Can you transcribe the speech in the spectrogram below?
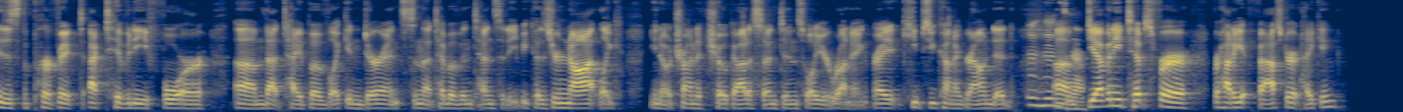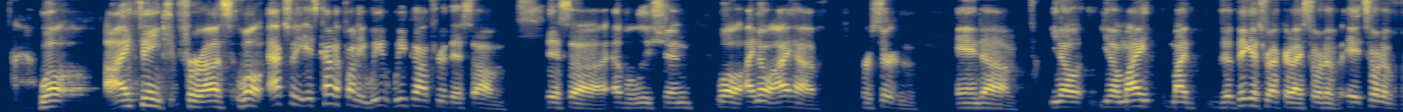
is the perfect activity for um, that type of like endurance and that type of intensity because you're not like you know trying to choke out a sentence while you're running right it keeps you kind of grounded mm-hmm. um, yeah. do you have any tips for for how to get faster at hiking well i think for us well actually it's kind of funny we we've gone through this um this uh evolution well i know i have for certain and um you know you know my my the biggest record i sort of it sort of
